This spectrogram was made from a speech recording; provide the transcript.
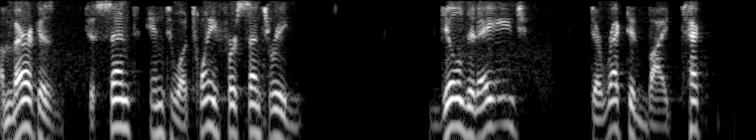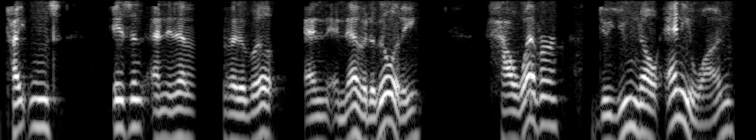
America's descent into a 21st century gilded age directed by tech titans isn't an, inevitabil- an inevitability. However, do you know anyone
